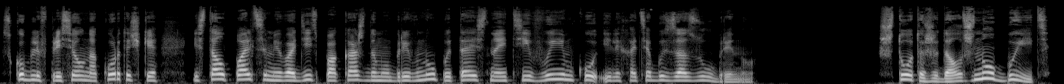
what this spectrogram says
Скоблев присел на корточки и стал пальцами водить по каждому бревну, пытаясь найти выемку или хотя бы зазубрину. «Что-то же должно быть!»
